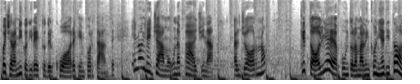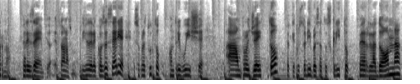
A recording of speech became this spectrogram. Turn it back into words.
poi c'è l'amico di letto del cuore, che è importante, e noi leggiamo una pagina al giorno che toglie appunto la malinconia di torno per esempio, sono, dice delle cose serie e soprattutto contribuisce a un progetto, perché questo libro è stato scritto per la donna,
